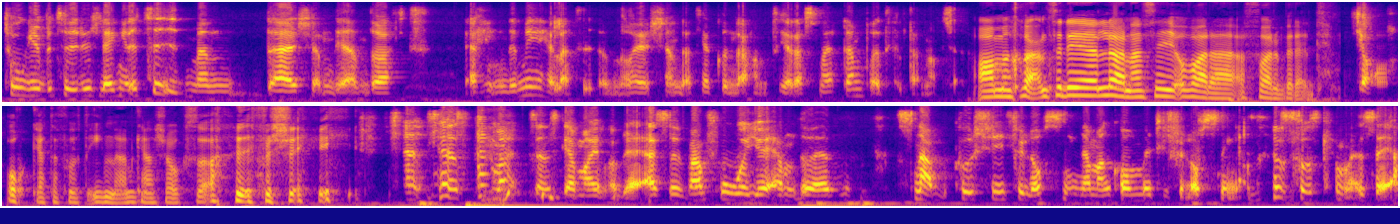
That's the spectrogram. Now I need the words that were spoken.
tog ju betydligt längre tid men där kände jag ändå att jag hängde med hela tiden och jag kände att jag kunde hantera smärtan på ett helt annat sätt. Ja men skönt, så det lönar sig att vara förberedd. Ja, Och att ha fått innan kanske också i och för sig. sen, sen, ska man, sen ska man ju vara beredd. Alltså, man får ju ändå en snabbkurs i förlossning när man kommer till förlossningen, så ska man säga.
